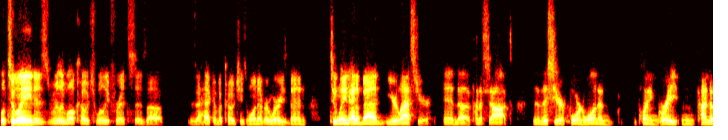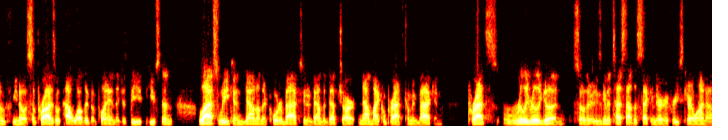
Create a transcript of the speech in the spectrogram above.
Well, Tulane is really well coached. Willie Fritz is uh is a heck of a coach. He's won everywhere he's been. Tulane had a bad year last year and uh, kind of shocked. And this year, four and one and playing great and kind of you know a surprise with how well they've been playing. They just beat Houston last week and down on their quarterbacks. You know, down the depth chart. Now Michael Pratt's coming back and Pratt's really really good. So he's going to test out the secondary for East Carolina.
